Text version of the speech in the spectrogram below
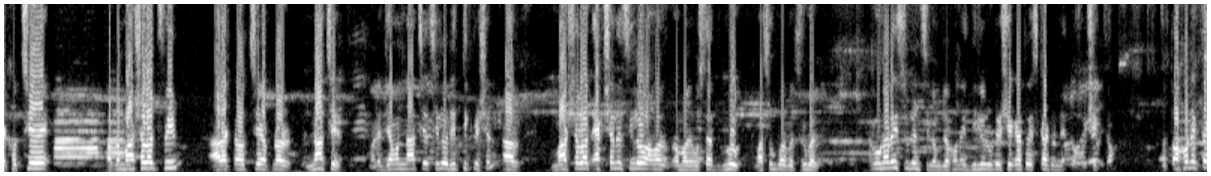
এক হচ্ছে আপনার মার্শাল আর্ট ফিল্ম আর একটা হচ্ছে আপনার নাচের। মানে যেমন নাচে ছিল ঋত্বিক রোশন আর মার্শাল আর্ট অ্যাকশনে ছিল আমার মানে ওস্তাদ গ্রুপ মাসুম পারভেজ রুবেল আমি ওনারই স্টুডেন্ট ছিলাম যখন এই দিল্লি রুটে শেখাতো স্কার্টুনে তখন শিখতাম। তখন একটা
